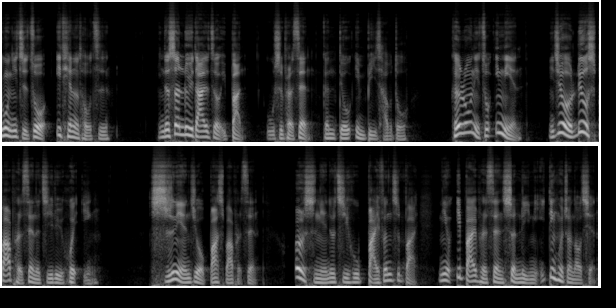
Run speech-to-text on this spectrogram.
如果你只做一天的投资，你的胜率大概只有一半。五十 percent 跟丢硬币差不多，可是如果你做一年，你就有六十八 percent 的几率会赢，十年就有八十八 percent，二十年就几乎百分之百，你有一百 percent 胜利，你一定会赚到钱。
